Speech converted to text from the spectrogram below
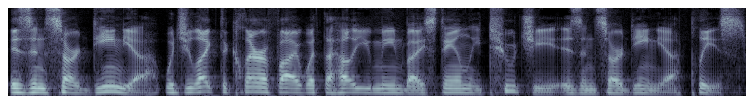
is in Sardinia. Would you like to clarify what the hell you mean by Stanley Tucci is in Sardinia, please?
